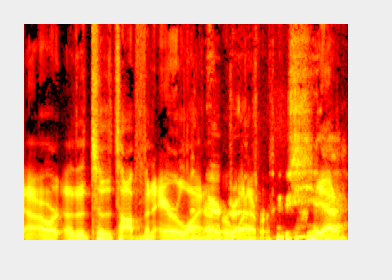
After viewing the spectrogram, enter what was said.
uh, or, or the, to the top of an airliner or whatever. yeah. Yeah.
